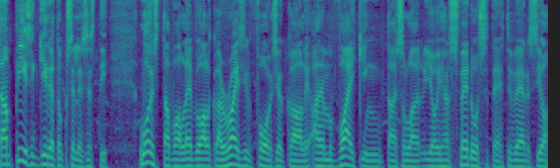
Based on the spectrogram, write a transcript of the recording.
Tämä on biisin kirjoituksellisesti loistava levy, alkaa Rising Force, joka oli I Am Viking, taisi olla jo ihan Svedussa tehty versio.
